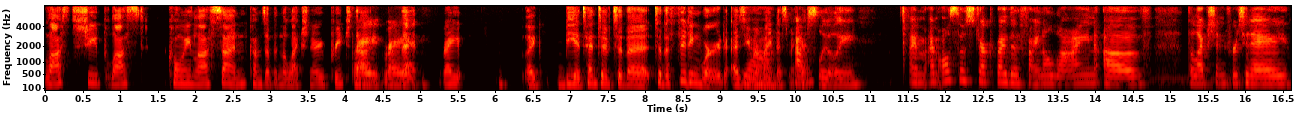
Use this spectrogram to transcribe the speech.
lost sheep, lost coin, lost son comes up in the lectionary, preach that right, right. then, right? Like be attentive to the to the fitting word as yeah, you remind us, Megan. Absolutely. I'm I'm also struck by the final line of the lection for today?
